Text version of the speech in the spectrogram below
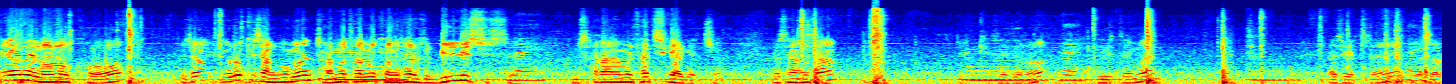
N에 넣어놓고 그죠? 이렇게 잠그면 잘못하면 음. 경사로에서 밀릴 수 있어요. 네. 그럼 사람을 다치게 하겠죠. 그래서 항상 이렇게 음. 제대로 네. 누릴 때면 음. 아시겠죠? 그래서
